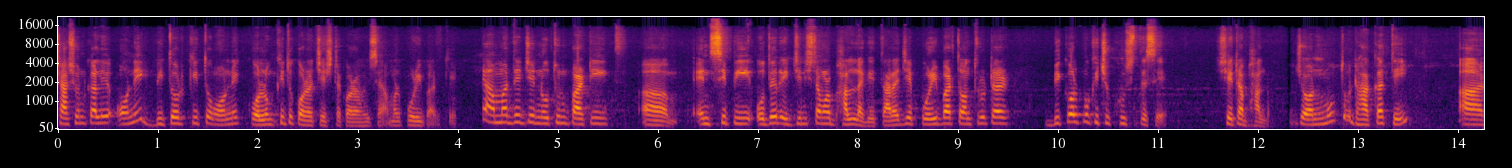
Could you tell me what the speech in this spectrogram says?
শাসনকালে অনেক বিতর্কিত, অনেক কলঙ্কিত করার চেষ্টা করা হয়েছে আমার পরিবারকে। আমাদের যে নতুন পার্টি এনসিপি ওদের এই জিনিসটা আমার ভালো লাগে। তারা যে পরিবারতন্ত্রটার বিকল্প কিছু খুঁজতেছে, সেটা ভালো। জন্ম তো ঢাকাতেই, আর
